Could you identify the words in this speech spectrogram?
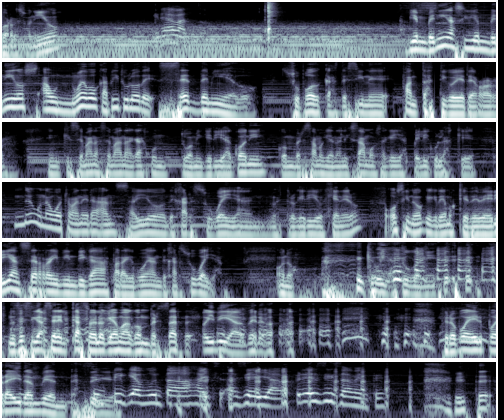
Corre sonido. Grabando. Bienvenidas y bienvenidos a un nuevo capítulo de Sed de Miedo, su podcast de cine fantástico y de terror, en que semana a semana acá junto a mi querida Connie conversamos y analizamos aquellas películas que de una u otra manera han sabido dejar su huella en nuestro querido género, o si no, que creemos que deberían ser reivindicadas para que puedan dejar su huella. ¿O no? ¿Qué opinas tú, Connie? no sé si va a ser el caso de lo que vamos a conversar hoy día, pero, pero puede ir por ahí también. así que- Sentí que apuntabas hacia allá, precisamente. ¿Viste?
